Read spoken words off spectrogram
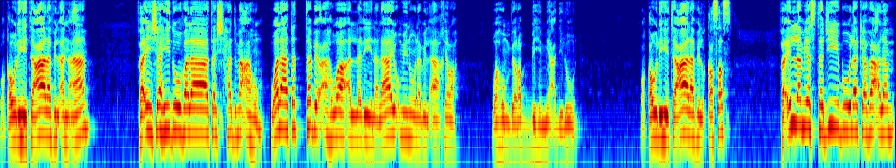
وقوله تعالى في الأنعام فإن شهدوا فلا تشهد معهم ولا تتبع أهواء الذين لا يؤمنون بالآخرة وهم بربهم يعدلون. وقوله تعالى في القصص فإن لم يستجيبوا لك فاعلم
